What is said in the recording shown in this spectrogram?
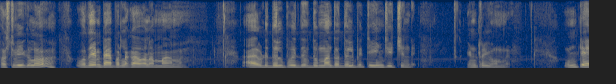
ఫస్ట్ వీక్లో ఉదయం పేపర్లు కావాలమ్మా అన్న. ఆవిడ దులిపి దు- దుమ్మంతా దులిపి తీయించి ఇచ్చింది. ఇంటర్వ్యూ ఉంది. ఉంటే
